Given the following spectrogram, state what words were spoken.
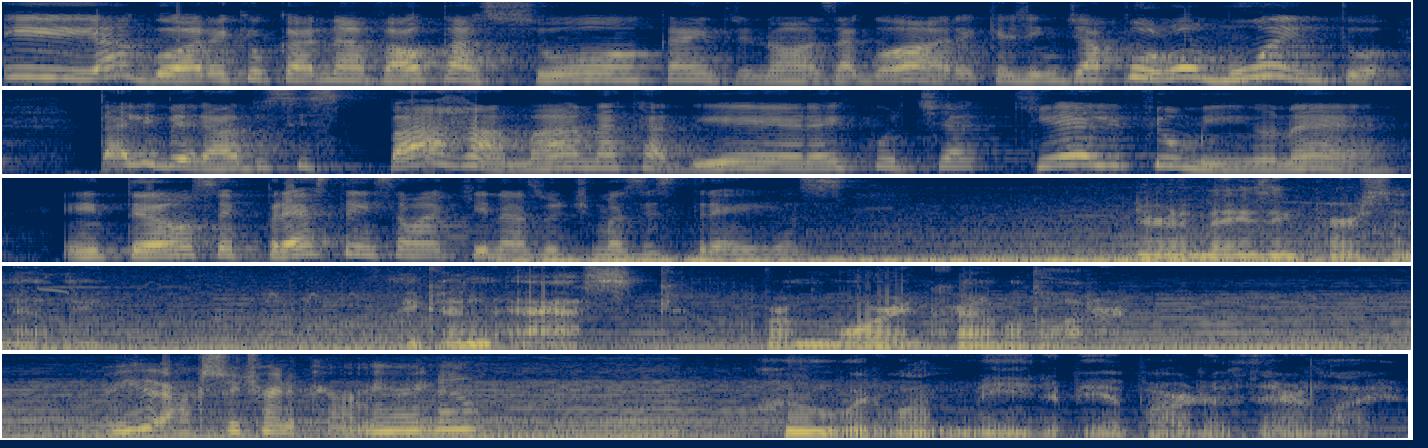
E agora que o carnaval passou, cá entre nós, agora que a gente já pulou muito, tá liberado se esparramar na cadeira e curtir aquele filminho, né? Então, você presta atenção aqui nas últimas estreias. You're an amazing person, Ellie. I couldn't ask for a more incredible daughter. Are you actually trying to parent me right now? Who would want me to be a part of their life?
